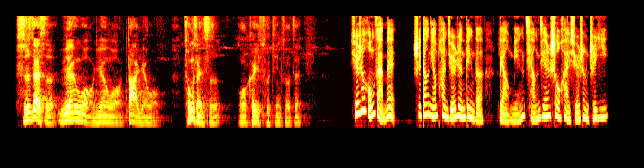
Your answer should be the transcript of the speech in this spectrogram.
实在是冤枉冤枉大冤枉。重审时，我可以出庭作证。”学生洪仔妹是当年判决认定的两名强奸受害学生之一。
